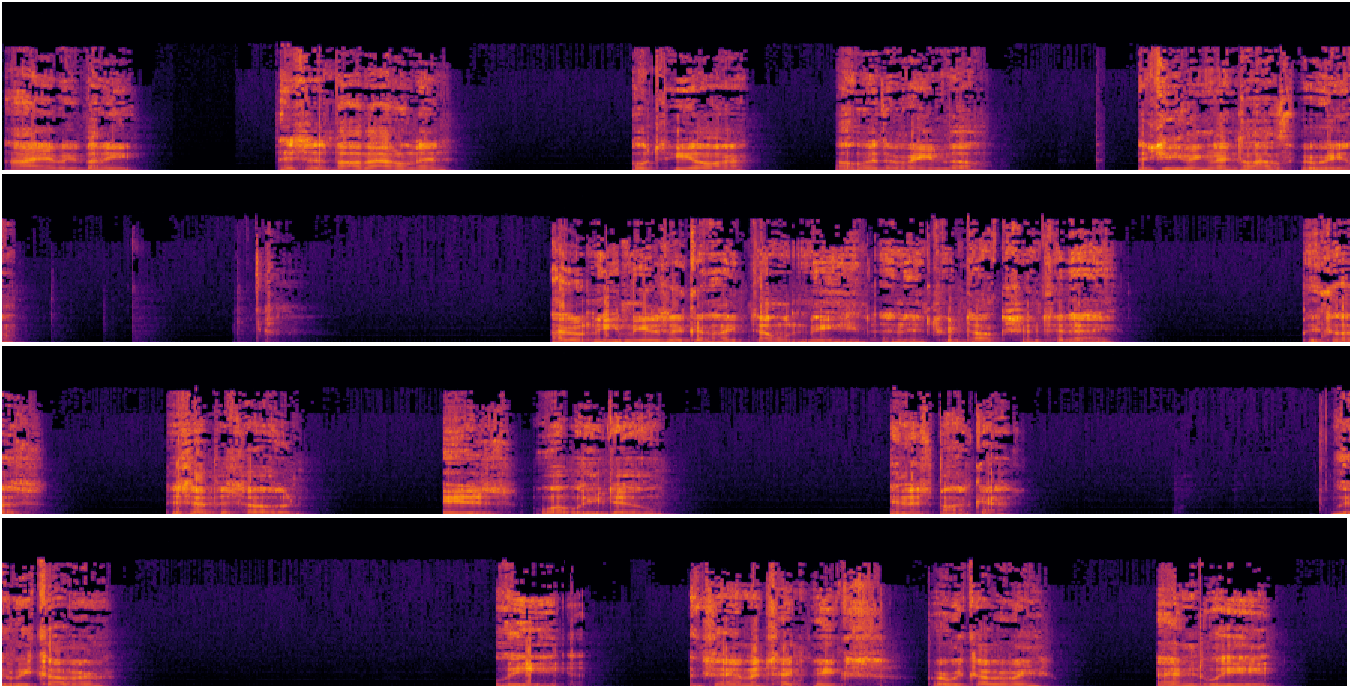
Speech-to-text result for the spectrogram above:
Hi, everybody. This is Bob Adelman, OTR, Over the Rainbow, Achieving Mental Health for Real. I don't need music and I don't need an introduction today because this episode is what we do in this podcast. We recover, we examine techniques for recovery, and we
